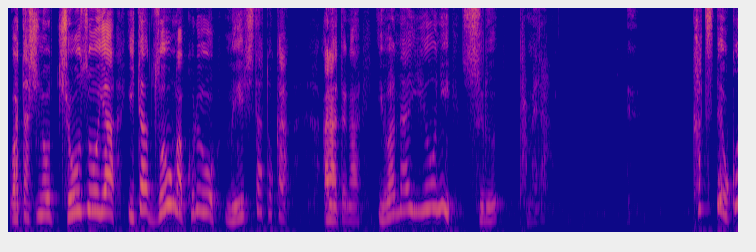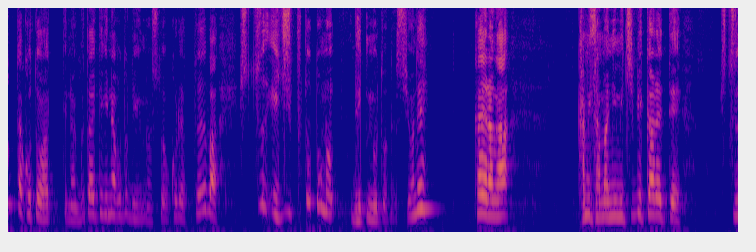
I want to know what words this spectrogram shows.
私の彫像やいた像がこれを命じたとかあなたが言わないようにするためだ。かつて起こったことはっていうのは具体的なことで言いますとこれは例えば出エジプトとの出来事ですよね。彼らが神様に導かれて出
